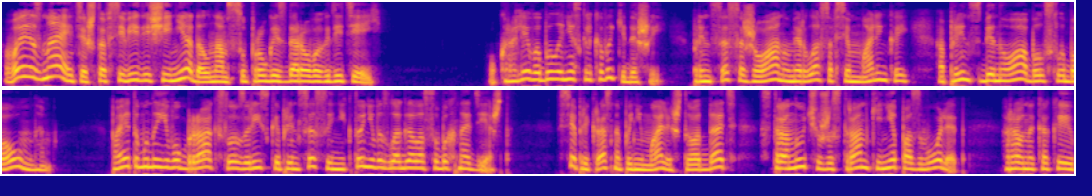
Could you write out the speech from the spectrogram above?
Вы знаете, что Всевидящий не дал нам с супругой здоровых детей. У королевы было несколько выкидышей. Принцесса Жоан умерла совсем маленькой, а принц Бенуа был слабоумным. Поэтому на его брак с лазурийской принцессой никто не возлагал особых надежд. Все прекрасно понимали, что отдать страну чужестранки не позволят, равно как и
